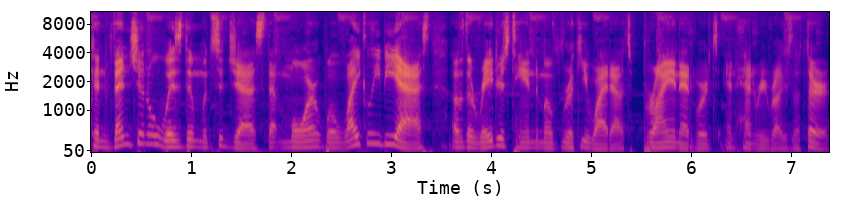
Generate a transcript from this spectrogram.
conventional wisdom would suggest that more will likely be asked of the Raiders' tandem of rookie wideouts Bryan Edwards and Henry Ruggs III.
